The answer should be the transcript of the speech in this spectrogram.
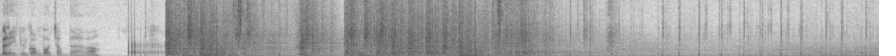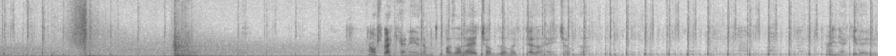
belépünk abba a csapdába. Na most meg kell néznem, hogy az a helycsapda, vagy ez a helycsapda. Mindjárt kiderül.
